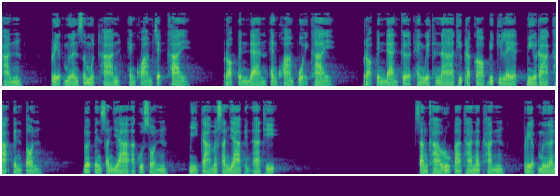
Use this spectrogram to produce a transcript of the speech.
ขัน เปรียบเหมือนสมุดฐานแห่งความเจ็บไข้ เพราะเป็นแดนแห่งความป่วยไข้ เพราะเป็นแดนเกิดแห่งเวทนาที่ประกอบด้วยกิเลสมีราคะเป็นต้น โดยเป็นสัญญาอากุศล มีกามสัญญาเป็นอาทิ สังขารูปาทานขันเปรียบเหมือน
